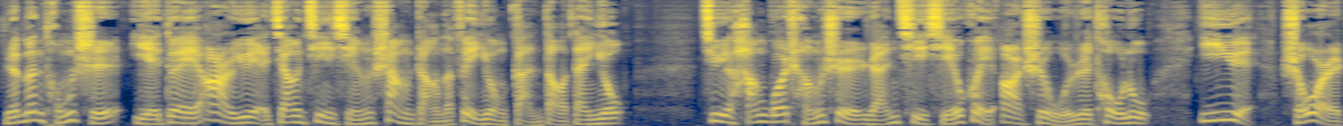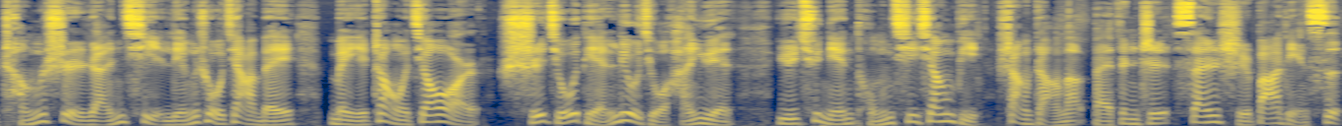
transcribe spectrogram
人们同时也对二月将进行上涨的费用感到担忧。据韩国城市燃气协会二十五日透露，一月首尔城市燃气零售价为每兆焦耳十九点六九韩元，与去年同期相比上涨了百分之三十八点四。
